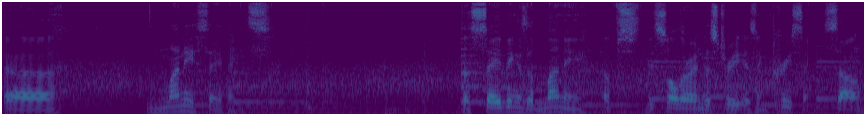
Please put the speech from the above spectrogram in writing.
uh, money savings the savings of money of the solar industry is increasing. So,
